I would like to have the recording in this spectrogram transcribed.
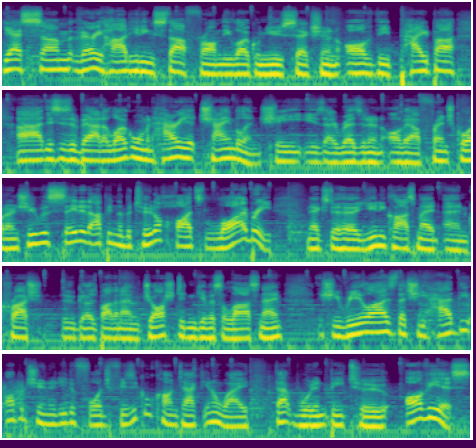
Yes, some very hard hitting stuff from the local news section of the paper. Uh, this is about a local woman, Harriet Chamberlain. She is a resident of our French Quarter and she was seated up in the Betoota Heights Library next to her uni classmate and crush, who goes by the name of Josh, didn't give us a last name. She realized that she had the opportunity to forge physical contact in a way that wouldn't be too obvious.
